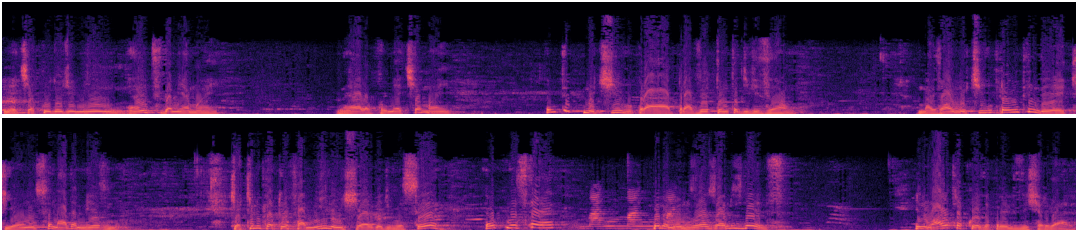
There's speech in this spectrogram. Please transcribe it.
Minha tia cuidou de mim antes da minha mãe. Né? Ela foi minha tia-mãe. Eu não tenho motivo para ver tanta divisão. Mas há um motivo para eu entender que eu não sou nada mesmo. Que aquilo que a tua família enxerga de você é o que você é. Pelo menos aos olhos deles. E não há outra coisa para eles enxergarem.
